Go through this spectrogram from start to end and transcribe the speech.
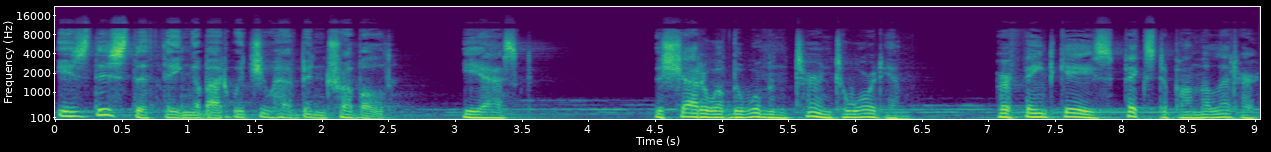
Is this the thing about which you have been troubled? he asked. The shadow of the woman turned toward him, her faint gaze fixed upon the letter.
